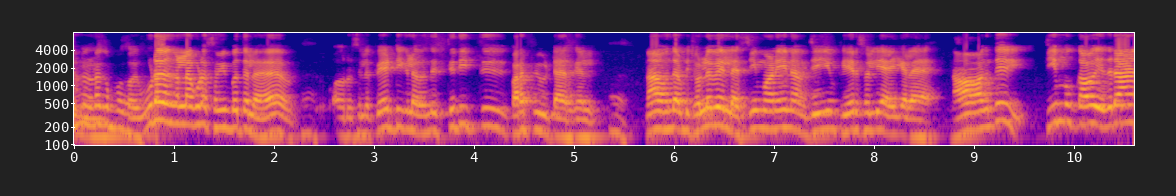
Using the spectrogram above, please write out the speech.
என்ன நடக்க போகுது? ஊடகங்கள்லாம் கூட சமீபத்துல ஒரு சில பேட்டிகளை வந்து திரித்து பரப்பி விட்டார்கள். நான் வந்து அப்படி சொல்லவே இல்லை. சீமானையும் நான் விஜயும் பேர் சொல்லி அழைக்கல. நான் வந்து திமுகவை எதிரான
